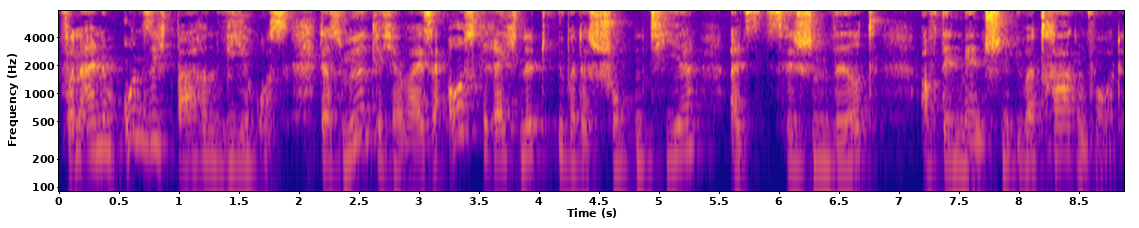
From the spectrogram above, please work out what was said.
von einem unsichtbaren Virus, das möglicherweise ausgerechnet über das Schuppentier als Zwischenwirt auf den Menschen übertragen wurde.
